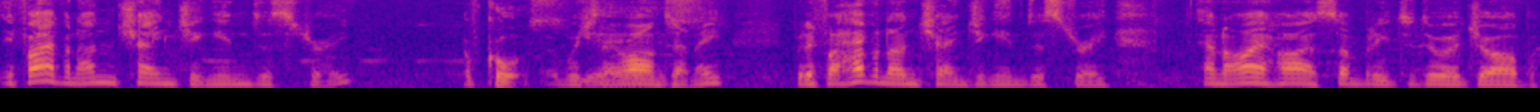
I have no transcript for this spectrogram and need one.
If I have an unchanging industry, of course. which Yeah, there aren't yes. any, but if I have an unchanging industry and I hire somebody to do a job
